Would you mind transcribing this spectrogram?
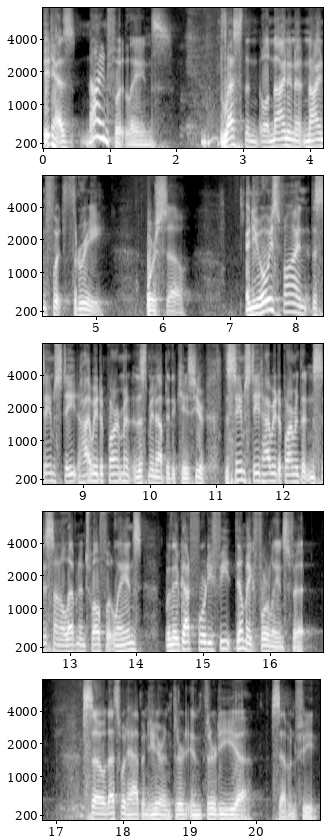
It has nine foot lanes, less than, well, nine and a, nine foot three or so. And you always find the same state highway department, and this may not be the case here, the same state highway department that insists on 11 and 12 foot lanes, when they've got 40 feet, they'll make four lanes fit. So that's what happened here in, 30, in uh, 37 feet.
